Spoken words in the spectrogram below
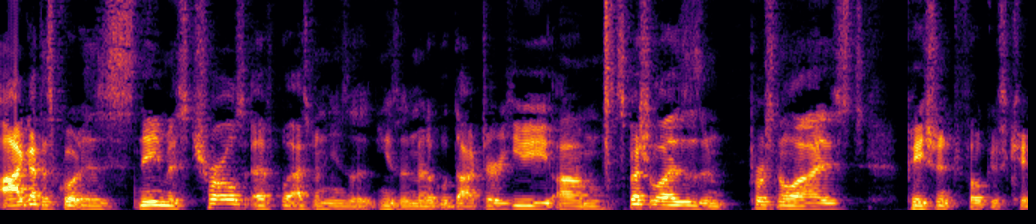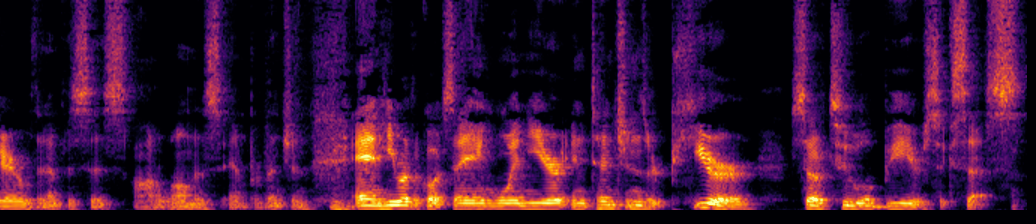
I got this quote. His name is Charles F. Glassman. He's a he's a medical doctor. He um, specializes in personalized patient focused care with an emphasis on wellness and prevention. And he wrote the quote saying, "When your intentions are pure, so too will be your success."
